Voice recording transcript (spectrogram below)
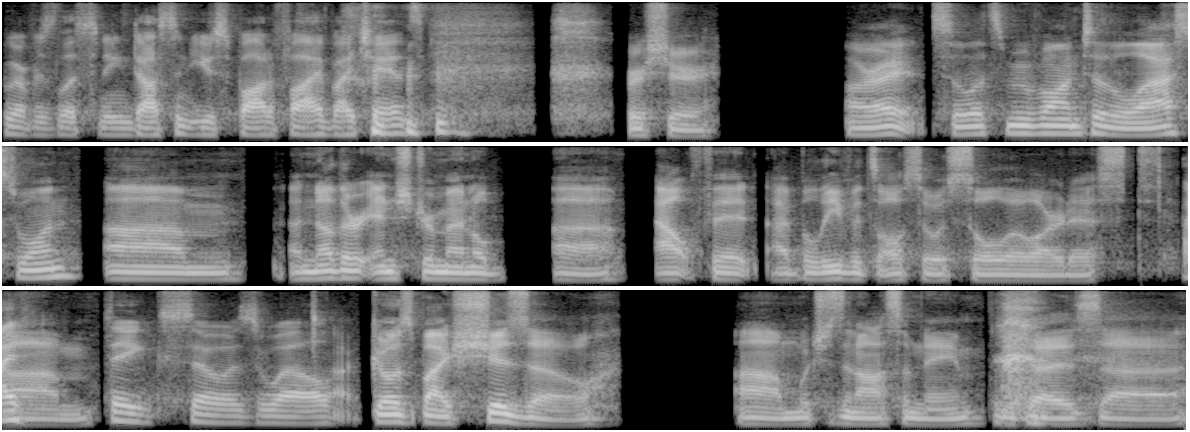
whoever's listening doesn't use Spotify by chance. For sure. All right, so let's move on to the last one. Um, another instrumental uh, outfit. I believe it's also a solo artist. I Um, think so as well. uh, goes by Shizzo, um, which is an awesome name because uh,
